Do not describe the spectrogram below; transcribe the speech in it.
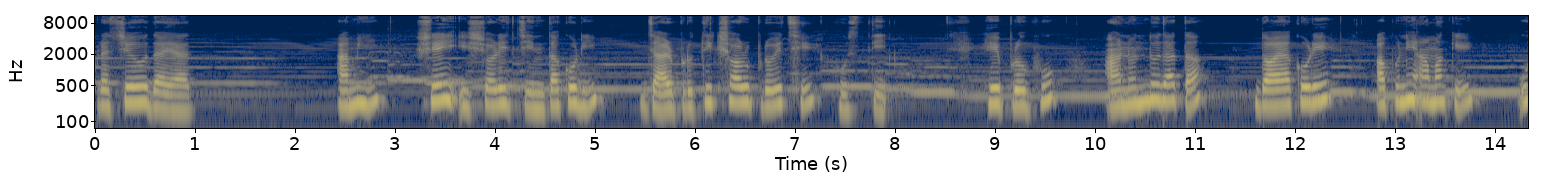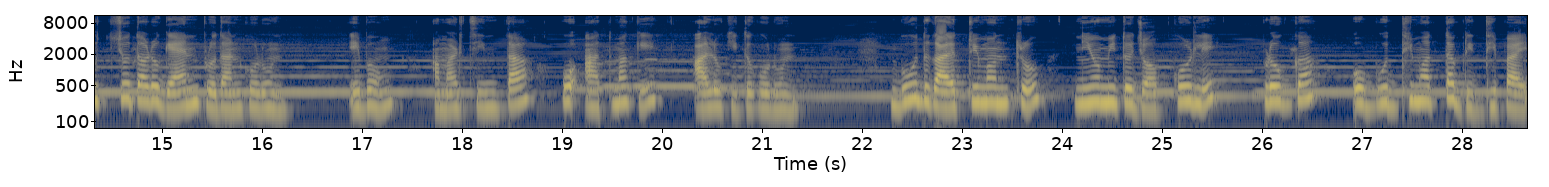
প্রচোদয়াত আমি সেই ঈশ্বরের চিন্তা করি যার প্রতীক স্বরূপ রয়েছে হস্তি হে প্রভু আনন্দদাতা দয়া করে আপনি আমাকে উচ্চতর জ্ঞান প্রদান করুন এবং আমার চিন্তা ও আত্মাকে আলোকিত করুন। বুধ গায়ত্রী মন্ত্র নিয়মিত জপ করলে প্রজ্ঞা ও বুদ্ধিমত্তা বৃদ্ধি পায়।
